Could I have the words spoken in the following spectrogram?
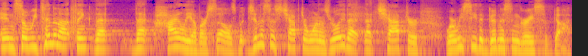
and so we tend to not think that, that highly of ourselves. But Genesis chapter 1 is really that, that chapter where we see the goodness and grace of God.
